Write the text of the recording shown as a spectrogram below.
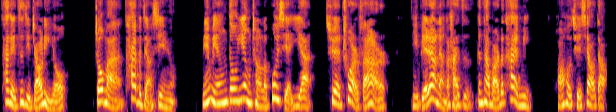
他给自己找理由，周满太不讲信用，明明都应承了不写议案，却出尔反尔。你别让两个孩子跟他玩得太密。皇后却笑道：“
